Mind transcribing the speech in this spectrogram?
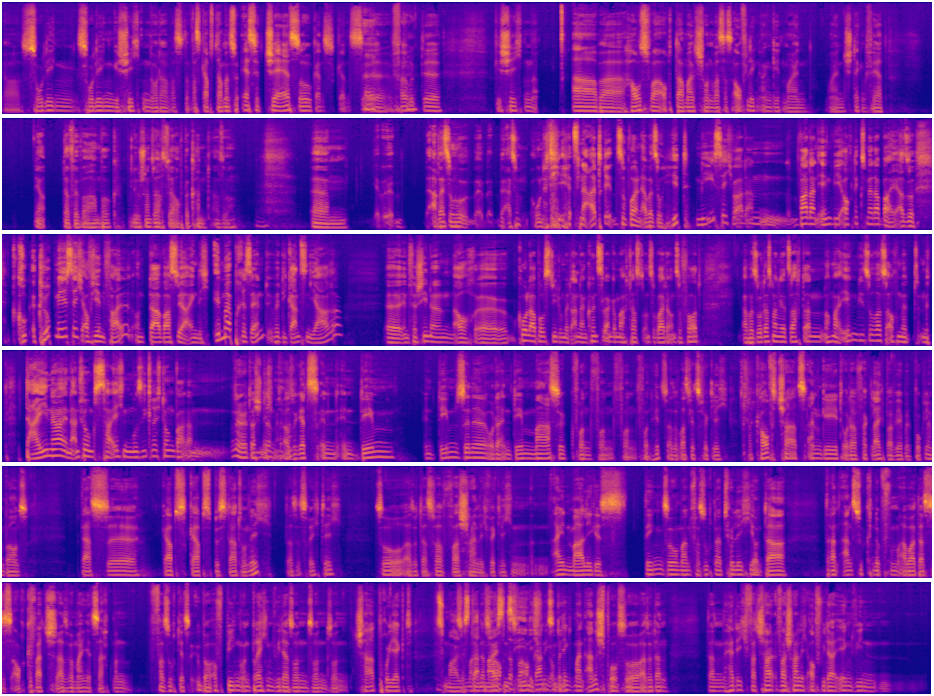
ja, souligen, souligen Geschichten oder was, was gab es damals? So Acid Jazz, so ganz, ganz Äh, äh, verrückte Geschichten. Aber Haus war auch damals schon, was das Auflegen angeht, mein, mein Steckenpferd. Ja, dafür war Hamburg, wie du schon sagst, ja auch bekannt. Also, ähm, äh, aber so, also ohne die jetzt nahe treten zu wollen, aber so hitmäßig war dann, war dann irgendwie auch nichts mehr dabei. Also clubmäßig auf jeden Fall. Und da warst du ja eigentlich immer präsent über die ganzen Jahre. Äh, in verschiedenen auch äh, Kollabos, die du mit anderen Künstlern gemacht hast und so weiter und so fort. Aber so, dass man jetzt sagt, dann nochmal irgendwie sowas auch mit, mit deiner, in Anführungszeichen, Musikrichtung war dann. Nö, das stimmt. mehr, ne? Also jetzt in, in dem in dem Sinne oder in dem Maße von, von, von, von Hits, also was jetzt wirklich Verkaufscharts angeht oder vergleichbar wäre mit Brooklyn Bounce, das äh, gab's gab's bis dato nicht. Das ist richtig. So, also das war wahrscheinlich wirklich ein einmaliges Ding. So, man versucht natürlich hier und da dran anzuknüpfen, aber das ist auch Quatsch. Also wenn man jetzt sagt, man versucht jetzt über auf Biegen und Brechen wieder so ein, so ein, so ein Chartprojekt Zumal es dann das war meistens auch, das war eh auch nicht gar nicht unbedingt mein Anspruch so. Also dann, dann hätte ich wahrscheinlich- auch wieder irgendwie ein,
